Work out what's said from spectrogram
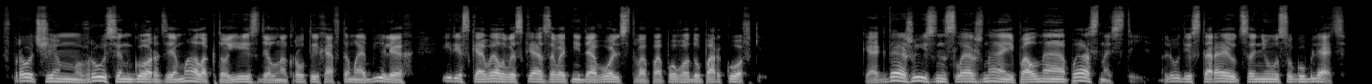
Впрочем, в Русингорде мало кто ездил на крутых автомобилях и рисковал высказывать недовольство по поводу парковки. Когда жизнь сложна и полна опасностей, люди стараются не усугублять.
